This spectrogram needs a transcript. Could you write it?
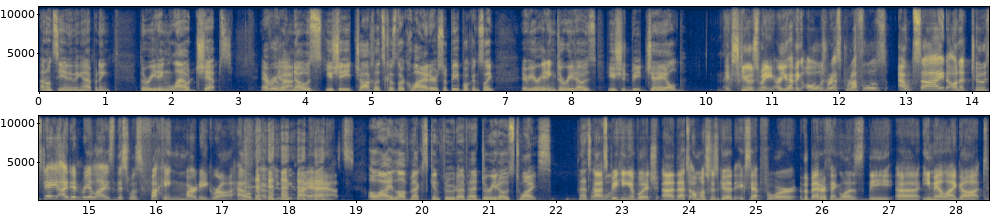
I don't see anything happening. They're eating loud chips. Everyone Yeah. knows you should eat chocolates because they're quieter so people can sleep. If you're eating Doritos, you should be jailed. Excuse me, are you having All Dressed Ruffles outside on a Tuesday? I didn't realize this was fucking Mardi Gras. How about you eat my ass? Oh, I love Mexican food. I've had Doritos twice. That's all Uh, speaking of which, uh, that's almost as good, except for the better thing was the uh, email I got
